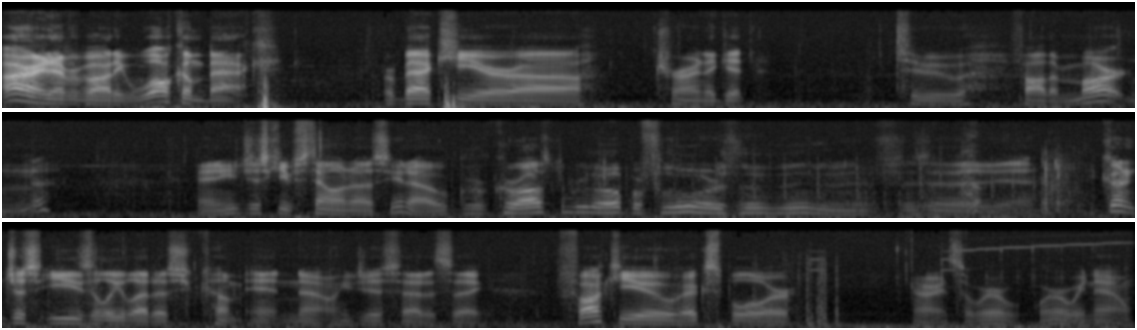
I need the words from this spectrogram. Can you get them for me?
Alright, everybody, welcome back. We're back here, uh, trying to get to Father Martin. And he just keeps telling us, you know, cross through the upper floors. he couldn't just easily let us come in. No, he just had to say, fuck you, explore. Alright, so where where are we now?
